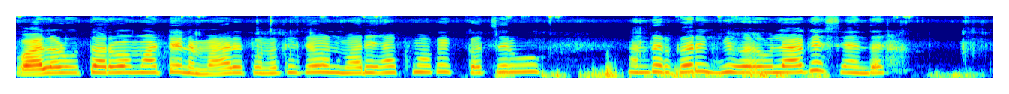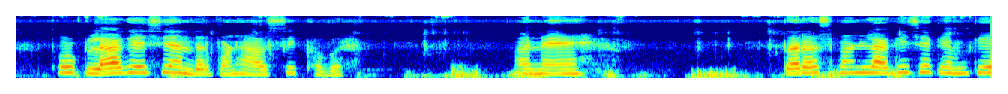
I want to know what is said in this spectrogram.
વાલળ ઉતારવા માટે ને મારે તો નથી જવાનું. મારી આંખમાં કંઈક કચરું અંદર કરી ગયું એવું લાગે છે અંદર. થોડુંક લાગે છે અંદર, પણ આવશે ખબર. અને તરસ પણ લાગી છે કેમ કે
